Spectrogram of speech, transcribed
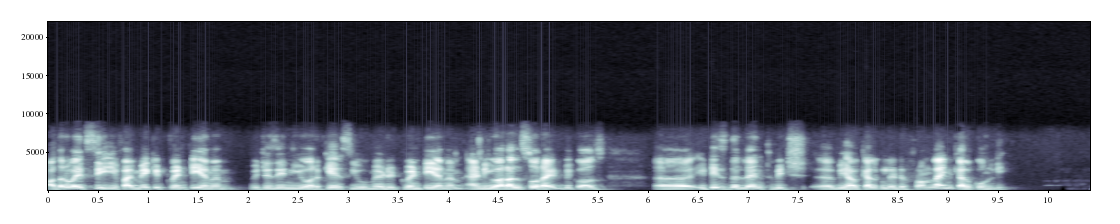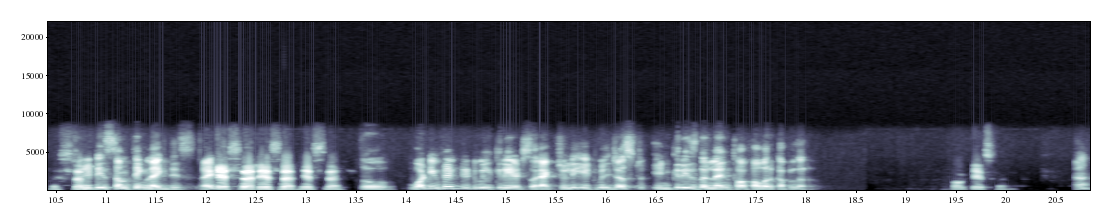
otherwise see if i make it 20 mm which is in your case you made it 20 mm and you are also right because uh, it is the length which uh, we have calculated from line calc only Yes, so it is something like this right Yes, sir. Yes, sir. Yes, sir. so what effect it will create, sir? Actually, it will just increase the length of our coupler. Okay, sir. Huh?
